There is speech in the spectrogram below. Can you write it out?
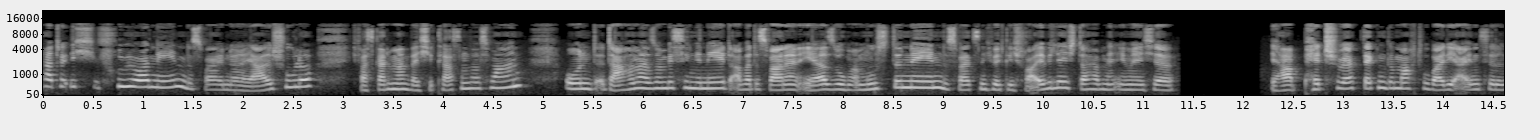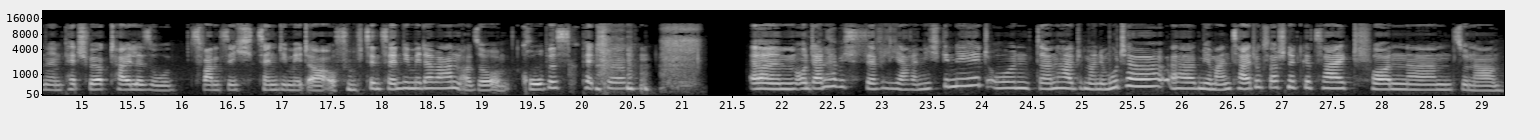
hatte ich früher nähen, das war in der Realschule. Ich weiß gar nicht mehr, welche Klassen das waren. Und da haben wir so ein bisschen genäht, aber das war dann eher so, man musste nähen, das war jetzt nicht wirklich freiwillig. Da haben wir irgendwelche ja, Patchwork-Decken gemacht, wobei die einzelnen Patchwork-Teile so 20 Zentimeter auf 15 Zentimeter waren, also grobes Patchwork. Ähm, und dann habe ich sehr viele Jahre nicht genäht und dann hatte meine Mutter äh, mir mal einen Zeitungsausschnitt gezeigt von ähm, so einer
